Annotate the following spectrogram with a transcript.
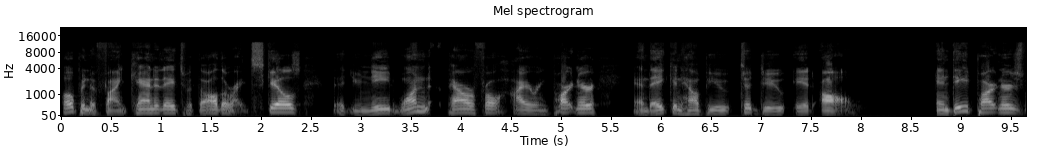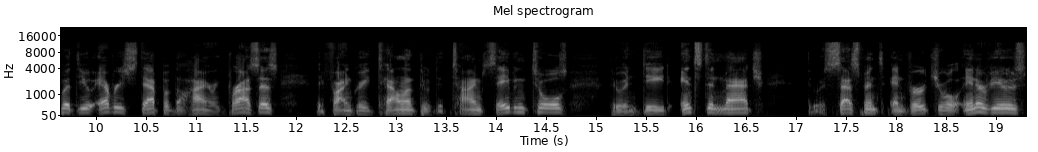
hoping to find candidates with all the right skills that you need. One powerful hiring partner, and they can help you to do it all. Indeed partners with you every step of the hiring process. They find great talent through the time saving tools, through Indeed Instant Match, through assessments and virtual interviews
